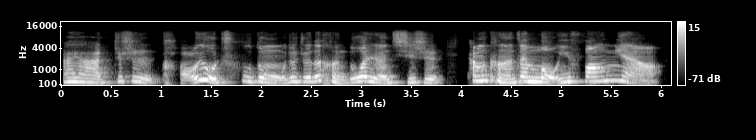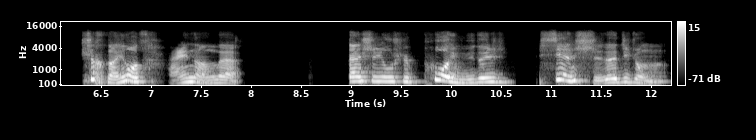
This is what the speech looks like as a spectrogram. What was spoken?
哎呀，就是好有触动。我就觉得很多人其实他们可能在某一方面啊是很有才能的，但是又是迫于对现实的这种，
